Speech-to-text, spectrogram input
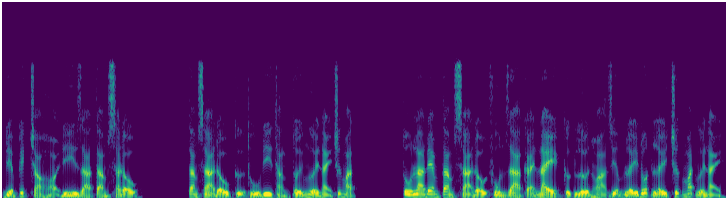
Điểm kích chào hỏi đi ra tam xà đầu. Tam xà đầu cự thú đi thẳng tới người này trước mặt. Tô La đem tam xà đầu phun ra cái này cực lớn hỏa diễm lấy đốt lấy trước mắt người này.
